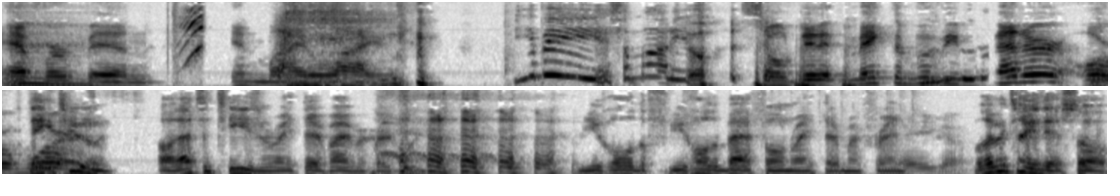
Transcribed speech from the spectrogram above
ever been in my life. Yippee! It's a Mario. So, did it make the movie better or Well, stay worse? tuned. Oh, that's a teaser right there. If I ever heard one. You hold the you hold the bat phone right there, my friend. there you go. Well, let me tell you this. So,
